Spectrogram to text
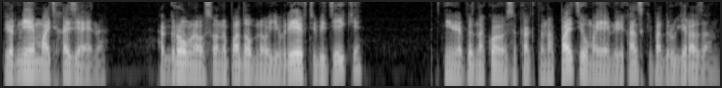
Вернее, мать хозяина. Огромного слоноподобного еврея в тюбетейке, с ними я познакомился как-то на пати у моей американской подруги Розан.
